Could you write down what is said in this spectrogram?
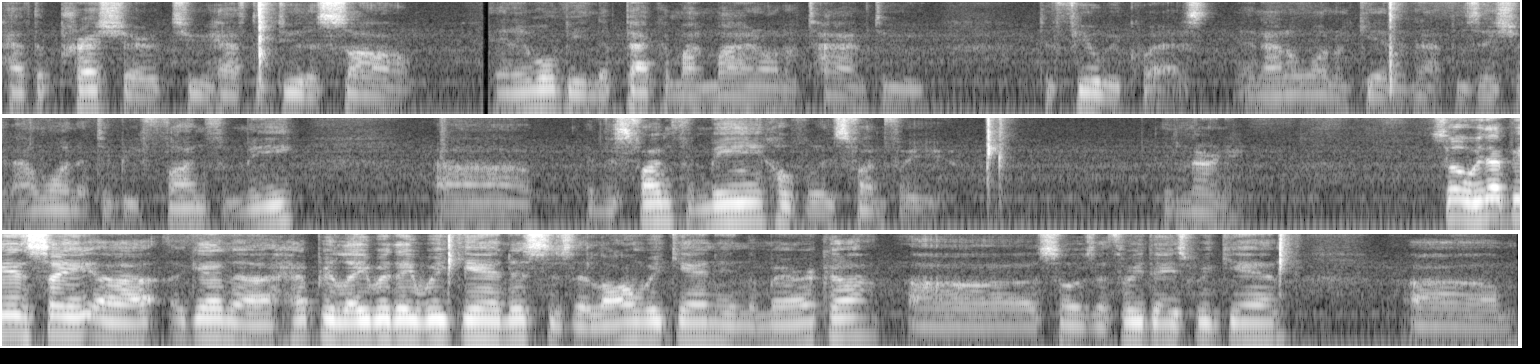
have the pressure to have to do the song, and it won't be in the back of my mind all the time to to feel requests, and I don't want to get in that position. I want it to be fun for me. Uh, if it's fun for me, hopefully it's fun for you in learning. So with that being said, uh, again, uh, happy Labor Day weekend. This is a long weekend in America, uh, so it's a three days weekend. Um,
